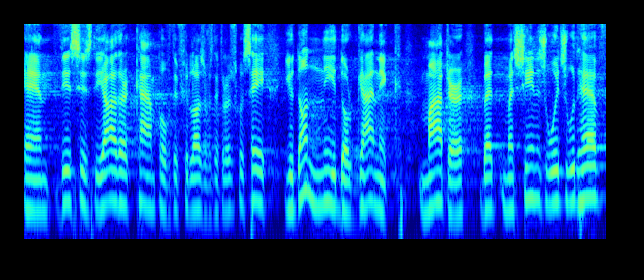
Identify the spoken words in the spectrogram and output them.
and this is the other camp of the philosophers, the philosophers say you don't need organic matter, but machines which would have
